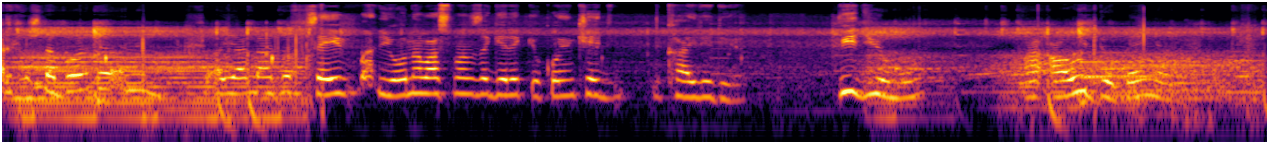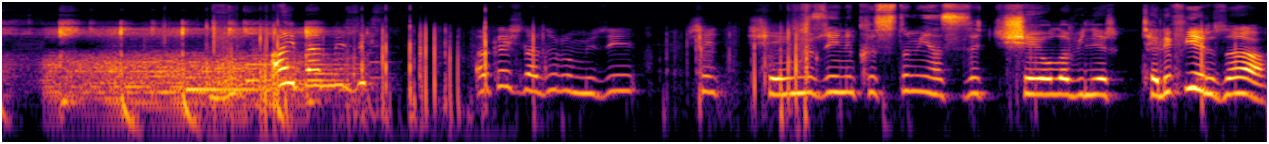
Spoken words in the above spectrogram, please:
Arkadaşlar bu arada hani şu ayarlarda save var ya ona basmanıza gerek yok. Oyun kaydediyor. Video mu? A- audio ben yanlış. Ay ben müzik Arkadaşlar durun müziğin şey şeyin müziğini kıstım ya size şey olabilir. Telif yeriz ha.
